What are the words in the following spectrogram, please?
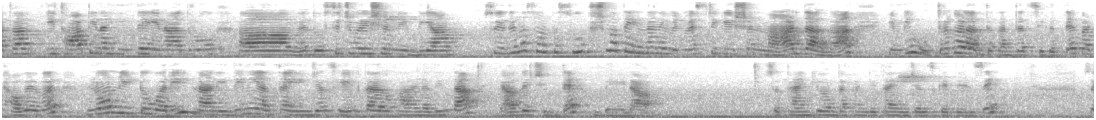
ಅಥವಾ ಈ ಥಾಟಿನ ಹಿಂದೆ ಏನಾದರೂ ಒಂದು ಸಿಚುವೇಶನ್ ಇದೆಯಾ? ಸೊ ಇದನ್ನ ಸ್ವಲ್ಪ ಸೂಕ್ಷ್ಮತೆಯಿಂದ ನೀವು ಇನ್ವೆಸ್ಟಿಗೇಷನ್ ಮಾಡಿದಾಗ ನಿಮಗೆ ಉತ್ತರಗಳಂತಕ್ಕಂಥದ್ದು ಸಿಗುತ್ತೆ. But however no need to worry ನಾನು ಇದ್ದೀನಿ ಅಂತ ಏಂಜಲ್ಸ್ ಹೇಳ್ತಾ ಇರೋ ಕಾರಣದಿಂದ ಯಾವುದೇ ಚಿಂತೆ ಬೇಡ. ಸೊ ಥ್ಯಾಂಕ್ ಯು ಅಂತ ಖಂಡಿತ ಏಂಜಲ್ಸ್ಗೆ ತಿಳಿಸಿ ಸೊ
